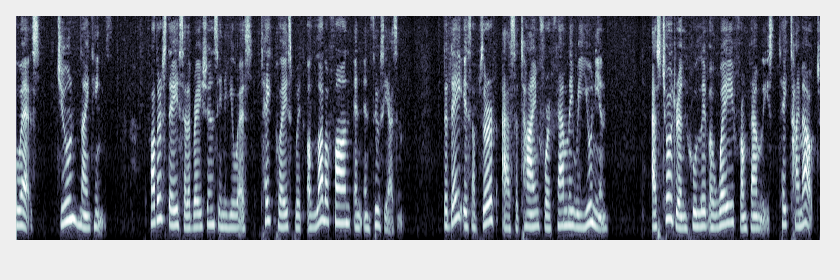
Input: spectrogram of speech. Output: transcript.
US, June 19th. Father's Day celebrations in the US take place with a lot of fun and enthusiasm. The day is observed as a time for family reunion, as children who live away from families take time out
